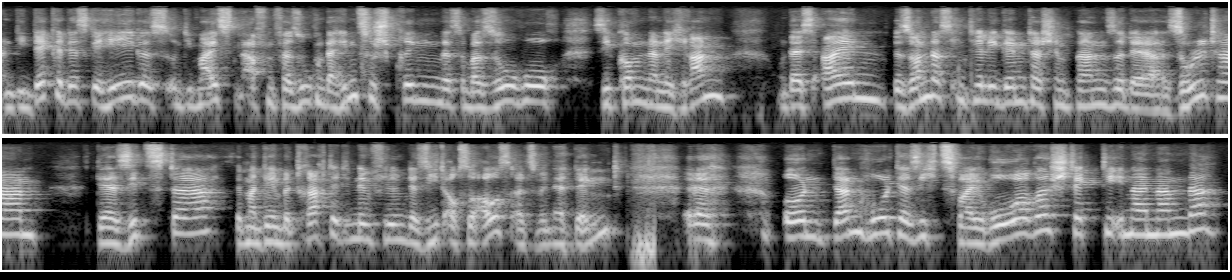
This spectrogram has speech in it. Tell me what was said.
an die Decke des Geheges und die meisten Affen versuchen dahin zu springen, das ist aber so hoch, sie kommen da nicht ran. Und da ist ein besonders intelligenter Schimpanse, der Sultan, der sitzt da, wenn man den betrachtet in dem Film, der sieht auch so aus, als wenn er denkt. Äh, und dann holt er sich zwei Rohre, steckt die ineinander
